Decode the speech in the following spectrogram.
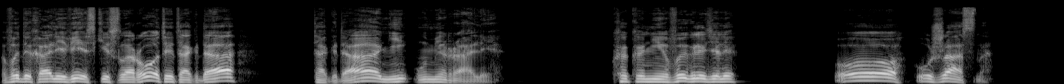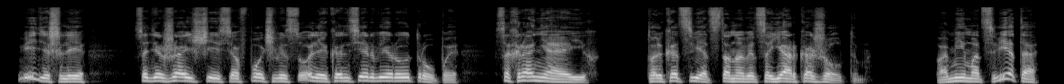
выдыхали весь кислород, и тогда... Тогда они умирали. Как они выглядели? О, ужасно! Видишь ли, содержащиеся в почве соли консервируют трупы, сохраняя их. Только цвет становится ярко-желтым. Помимо цвета,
